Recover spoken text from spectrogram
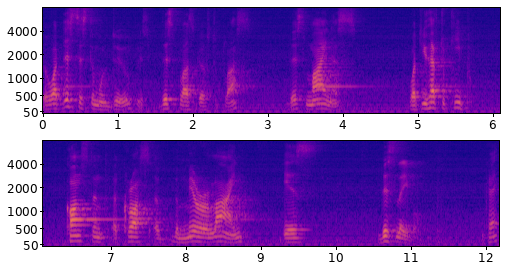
So what this system will do is this plus goes to plus, this minus, what you have to keep constant across a, the mirror line is this label. Okay?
